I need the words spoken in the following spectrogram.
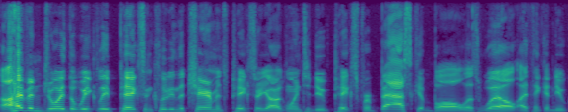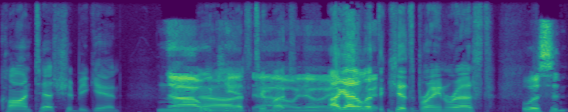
I've enjoyed the weekly picks, including the chairman's picks. Are y'all going to do picks for basketball as well? I think a new contest should begin. No, we can't. that's too No, much. no, I gotta let wait. the kids' brain rest. Listen,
